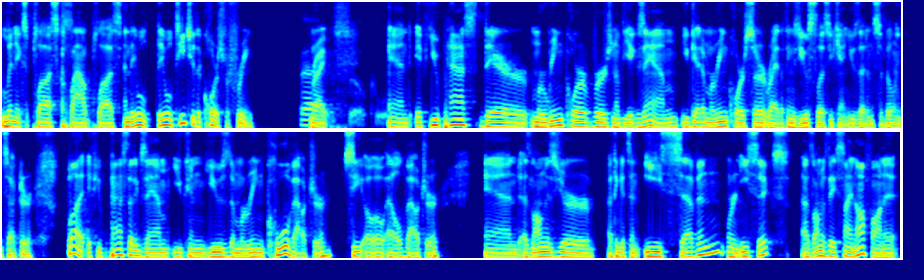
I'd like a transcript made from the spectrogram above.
Linux Plus, Cloud Plus, and they will they will teach you the course for free. That right. so cool. And if you pass their Marine Corps version of the exam, you get a Marine Corps cert, right? That thing's useless. You can't use that in the civilian sector. But if you pass that exam, you can use the Marine Cool voucher, C O O L voucher. And as long as you're, I think it's an E7 or an E6, as long as they sign off on it,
